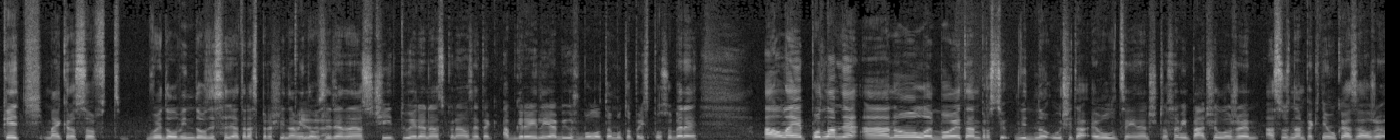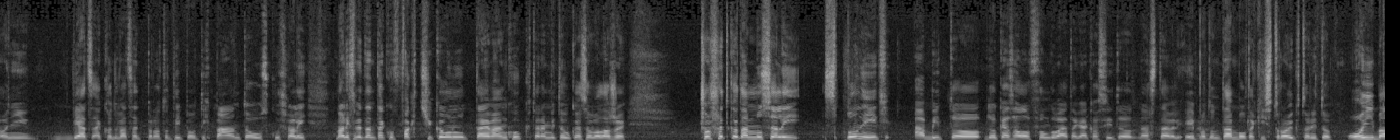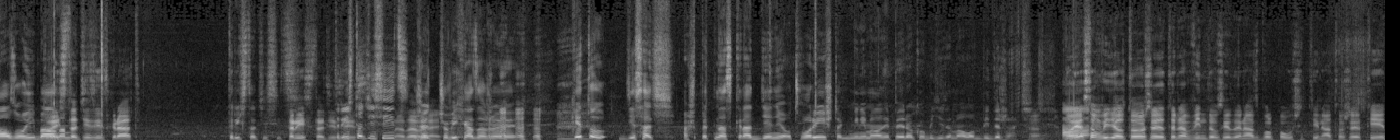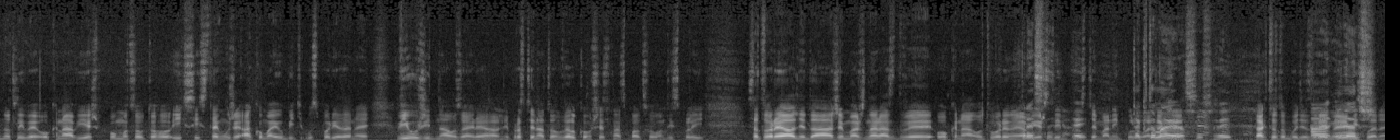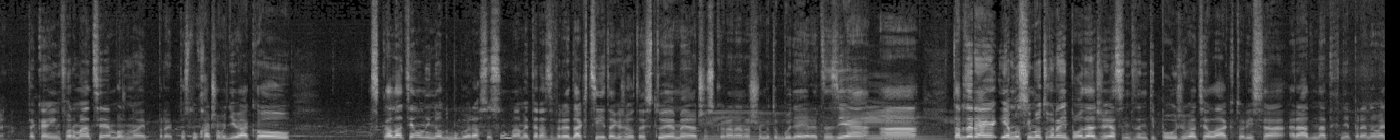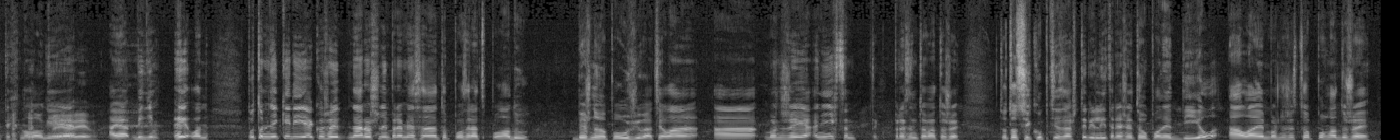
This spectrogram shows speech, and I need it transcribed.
keď Microsoft uvedol Windows 10 a teraz prešli na Windows 11, 11 či tu 11 naozaj tak upgradeli, aby už bolo tomuto prispôsobené. Ale podľa mňa áno, lebo je tam proste vidno určitá evolúcia. Ináč to sa mi páčilo, že Asus nám pekne ukázal, že oni viac ako 20 prototypov tých pántov skúšali. Mali sme tam takú fakt šikovnú Tajvanku, ktorá mi to ukazovala, že čo všetko tam museli splniť, aby to dokázalo fungovať tak, ako si to nastavili. Hej, no. potom tam bol taký stroj, ktorý to ohýbal, zohýbal. 200 tisíc krát? 300 tisíc. 300 tisíc. 300 tisíc, no, že, čo vychádza, že keď to 10 až 15 krát denne otvoríš, tak minimálne 5 rokov by ti to malo vydržať. No, no a... ja som videl to, že teda Windows 11 bol použitý na to, že tie jednotlivé okná vieš pomocou toho ich systému, že ako majú byť usporiadané, využiť naozaj reálne. Proste na tom veľkom 16-palcovom displeji sa to reálne dá, že máš naraz dve okná otvorené Presne, a vieš s tým hej. proste manipulovať. Tak to má Takže, hej. Takto to bude zrejme ináč, myslené. Taká informácia, možno aj pre poslucháčov, divákov, skladateľný notebook Orasusu máme teraz v redakcii, takže ho testujeme a čo skoro na našom YouTube bude aj recenzia. Mm. A tam teda ja, ja musím otvorene povedať, že ja som ten typ používateľa, ktorý sa rád nadchne pre nové technológie. ja viem. A ja vidím, hej, len potom niekedy je akože náročné pre mňa sa na to pozerať z pohľadu bežného používateľa a možno, že ja ani nechcem tak prezentovať to, že toto si kúpte za 4 litre, že je to úplne deal, ale možno, že z toho pohľadu, že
